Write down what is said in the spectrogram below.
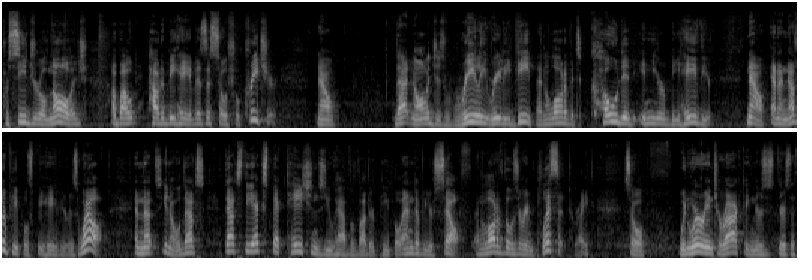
procedural knowledge about how to behave as a social creature. Now that knowledge is really really deep and a lot of it's coded in your behavior. Now and in other people's behavior as well and that's you know that's that's the expectations you have of other people and of yourself. And a lot of those are implicit right? So when we're interacting there's there's a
